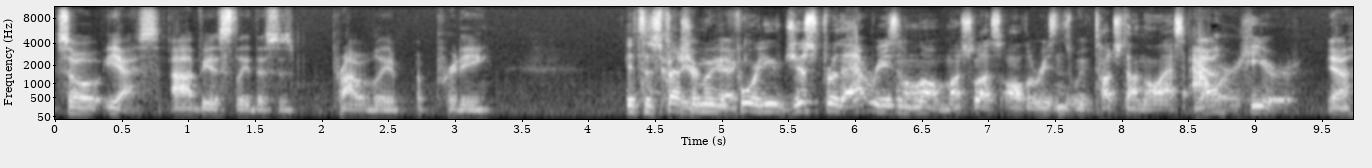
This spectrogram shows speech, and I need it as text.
so yes, obviously this is probably a, a pretty. It's a special movie pick. for you just for that reason alone, much less all the reasons we've touched on the last Yeah. hour here. Yeah.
